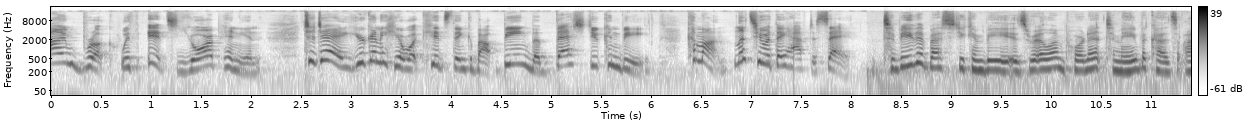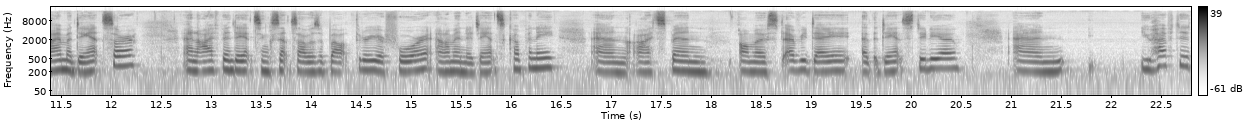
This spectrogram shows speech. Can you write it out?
I'm Brooke with It's Your Opinion. Today, you're going to hear what kids think about being the best you can be. Come on, let's hear what they have to say. To be the best you can be is real important to me because I'm a dancer and I've been dancing since I was about three or four. I'm in a dance company and I spend almost every day at the dance studio and you have to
